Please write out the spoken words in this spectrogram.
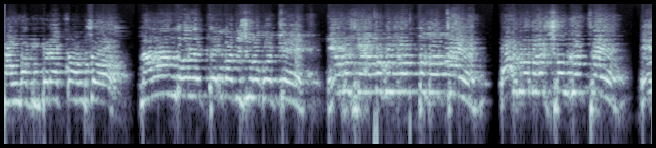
সাংবাদিকদের একটা অংশ নানান ধরনের তেলবাজি শুরু করছে। এতগুলো রক্ত করছে এতগুলো দর্শন করছে এই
